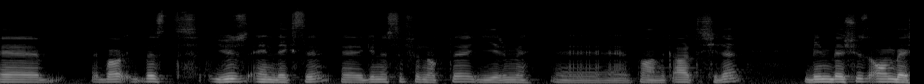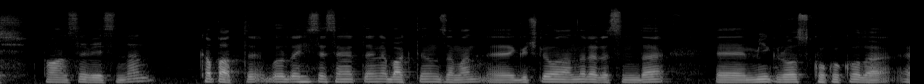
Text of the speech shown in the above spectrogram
e, BIST 100 endeksi e, günü 0.20 e, puanlık artış ile 1515 puan seviyesinden kapattı. Burada hisse senetlerine baktığım zaman e, güçlü olanlar arasında e, Migros, Coca-Cola e,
